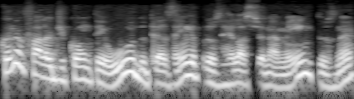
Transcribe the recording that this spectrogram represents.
Quando eu falo de conteúdo, trazendo para os relacionamentos, né?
